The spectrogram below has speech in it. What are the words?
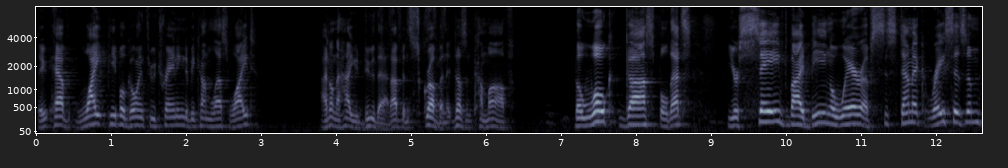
They have white people going through training to become less white. I don't know how you do that. I've been scrubbing, it doesn't come off. The woke gospel. That's you're saved by being aware of systemic racism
